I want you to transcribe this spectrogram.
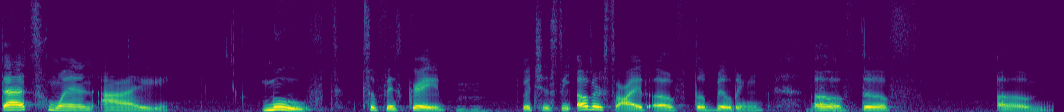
That's when I moved to fifth grade, mm -hmm. which is the other side of the building wow. of the um,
